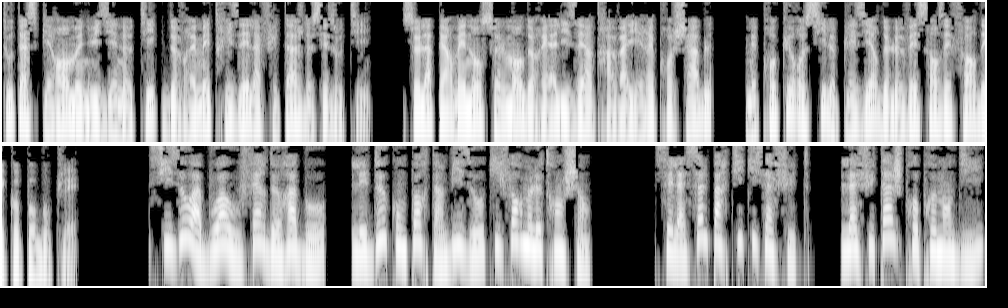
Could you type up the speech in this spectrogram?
Tout aspirant menuisier nautique devrait maîtriser l'affûtage de ses outils. Cela permet non seulement de réaliser un travail irréprochable, mais procure aussi le plaisir de lever sans effort des copeaux bouclés. Ciseaux à bois ou fer de rabot, les deux comportent un biseau qui forme le tranchant. C'est la seule partie qui s'affûte. L'affûtage proprement dit,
